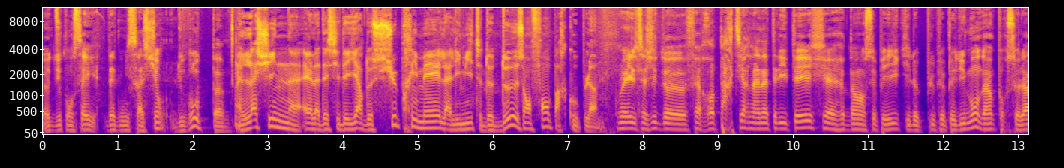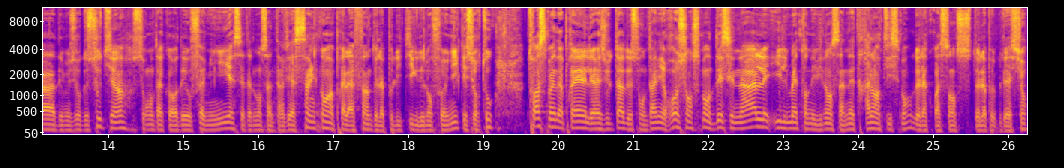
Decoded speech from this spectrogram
du conseil d'administration du groupe. La Chine, elle a décidé hier de supprimer la limite de deux enfants par couple. Oui, il s'agit de faire repartir la natalité dans ce pays qui est le plus peuplé du monde. Hein. Pour cela, des mesures de soutien seront accordées aux familles. Cette annonce intervient cinq ans après la fin de la politique de l'enfant unique et surtout trois semaines après les résultats de son dernier recensement décennal. Ils mettent en évidence un net ralentissement de la croissance de la population.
